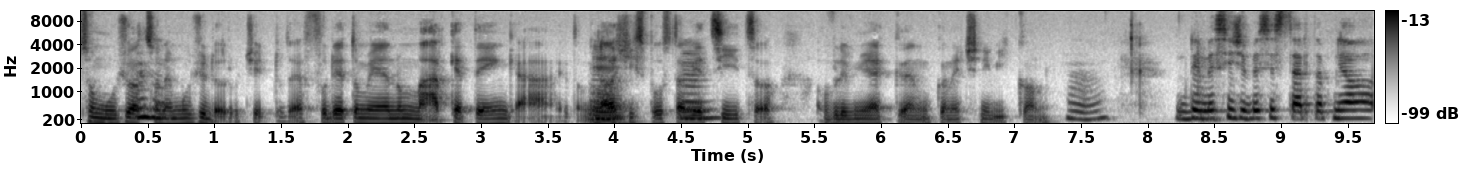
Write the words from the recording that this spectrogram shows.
Co můžu a co mm-hmm. nemůžu doručit. Protože furt je to mi jenom marketing a je tam mm. další spousta mm. věcí, co ovlivňuje ten konečný výkon. Mm. Kdy myslíš, že by si startup měl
